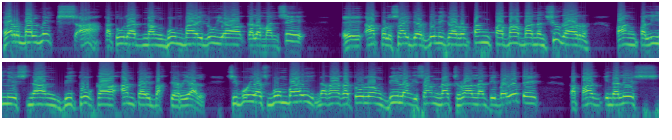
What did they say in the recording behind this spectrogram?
Herbal mix, ah, katulad ng Bombay, Luya, Kalamansi, eh, apple cider vinegar, pangpababa ng sugar, pangpalinis ng bituka antibacterial. Sibuyas Bombay nakakatulong bilang isang natural na antibiotic kapag inalis,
